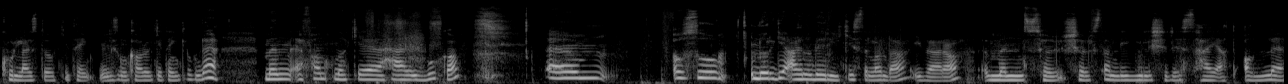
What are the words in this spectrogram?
hvordan dere tenker, liksom, hva dere tenker om det, men jeg fant noe her i boka. Um, altså, Norge er en av de rikeste landene i verden, men selvstendig vil ikke det si at alle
